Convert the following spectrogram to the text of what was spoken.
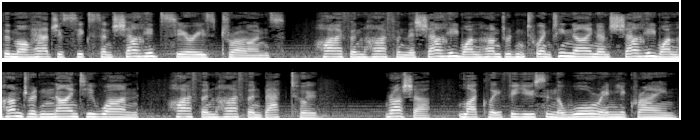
the Mohajer 6 and Shahed series drones hyphen hyphen the Shahed 129 and Shahed 191 hyphen hyphen back to Russia, likely for use in the war in Ukraine.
